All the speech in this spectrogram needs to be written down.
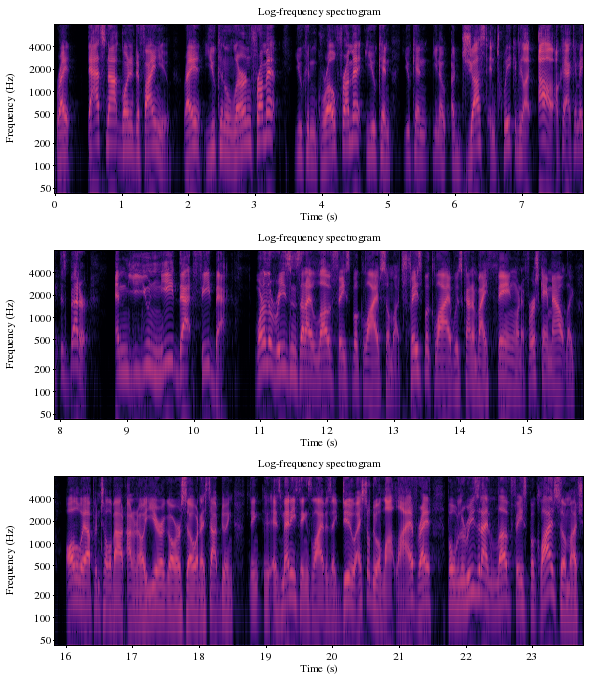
right? That's not going to define you, right? You can learn from it. You can grow from it. You can, you can, you know, adjust and tweak and be like, oh, okay, I can make this better. And you need that feedback. One of the reasons that I love Facebook Live so much, Facebook Live was kind of my thing when it first came out, like all the way up until about, I don't know, a year ago or so when I stopped doing thing, as many things live as I do. I still do a lot live, right? But the reason I love Facebook Live so much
